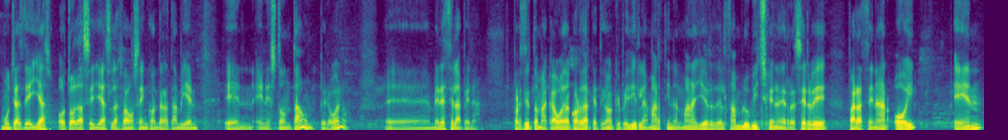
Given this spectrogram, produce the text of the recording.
Muchas de ellas, o todas ellas, las vamos a encontrar también en, Stone Town, pero bueno, eh, merece la pena. Por cierto, me acabo de acordar que tengo que pedirle a Martin, al manager del Fan Blue Beach, que me reserve para cenar hoy en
